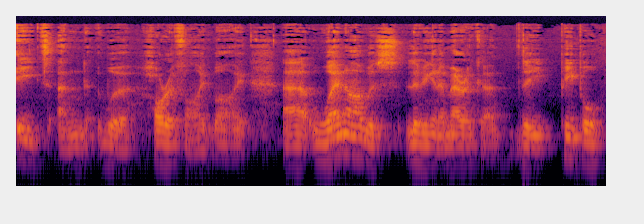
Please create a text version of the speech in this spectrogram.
eat and were horrified by, uh, when I was living in America, the people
